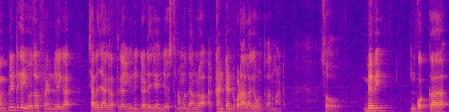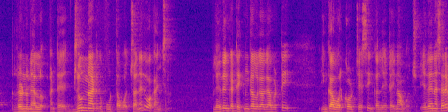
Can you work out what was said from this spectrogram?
కంప్లీట్గా యూజర్ ఫ్రెండ్లీగా చాలా జాగ్రత్తగా యూనిక్గా డిజైన్ చేస్తున్నాము. దానిలో కంటెంట్ కూడా అలాగే ఉంటుంది సో మేబీ ఇంకొక రెండు నెలలు అంటే జూన్ నాటికి పూర్తి అవ్వచ్చు అనేది ఒక అంచనా. లేదు ఇంకా టెక్నికల్గా కాబట్టి ఇంకా వర్కౌట్ చేసి ఇంకా లేట్ అయినా అవ్వచ్చు. ఏదైనా సరే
